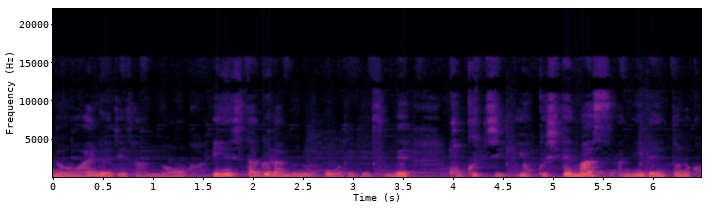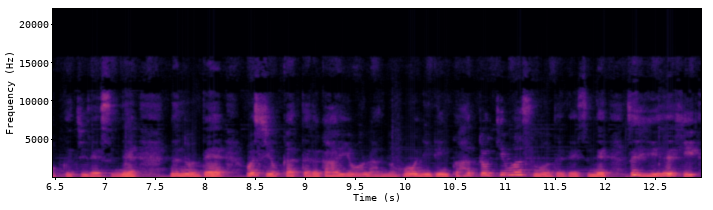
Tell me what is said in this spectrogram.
の、アンルジさんのインスタグラムの方でですね、告知よくしてます。あの、イベントの告知ですね。なので、もしよかったら概要欄の方にリンク貼っておきますのでですね、ぜひぜひ、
